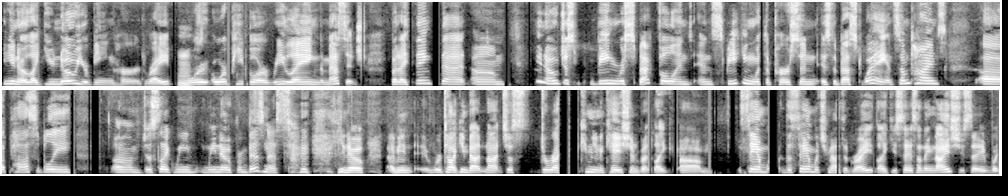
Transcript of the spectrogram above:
you know like you know you're being heard right? Mm. or or people are relaying the message. But i think that um you know just being respectful and and speaking with the person is the best way. And sometimes uh possibly um, just like we we know from business you know i mean we're talking about not just direct communication but like um, sam the sandwich method right? Like you say something nice you say what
